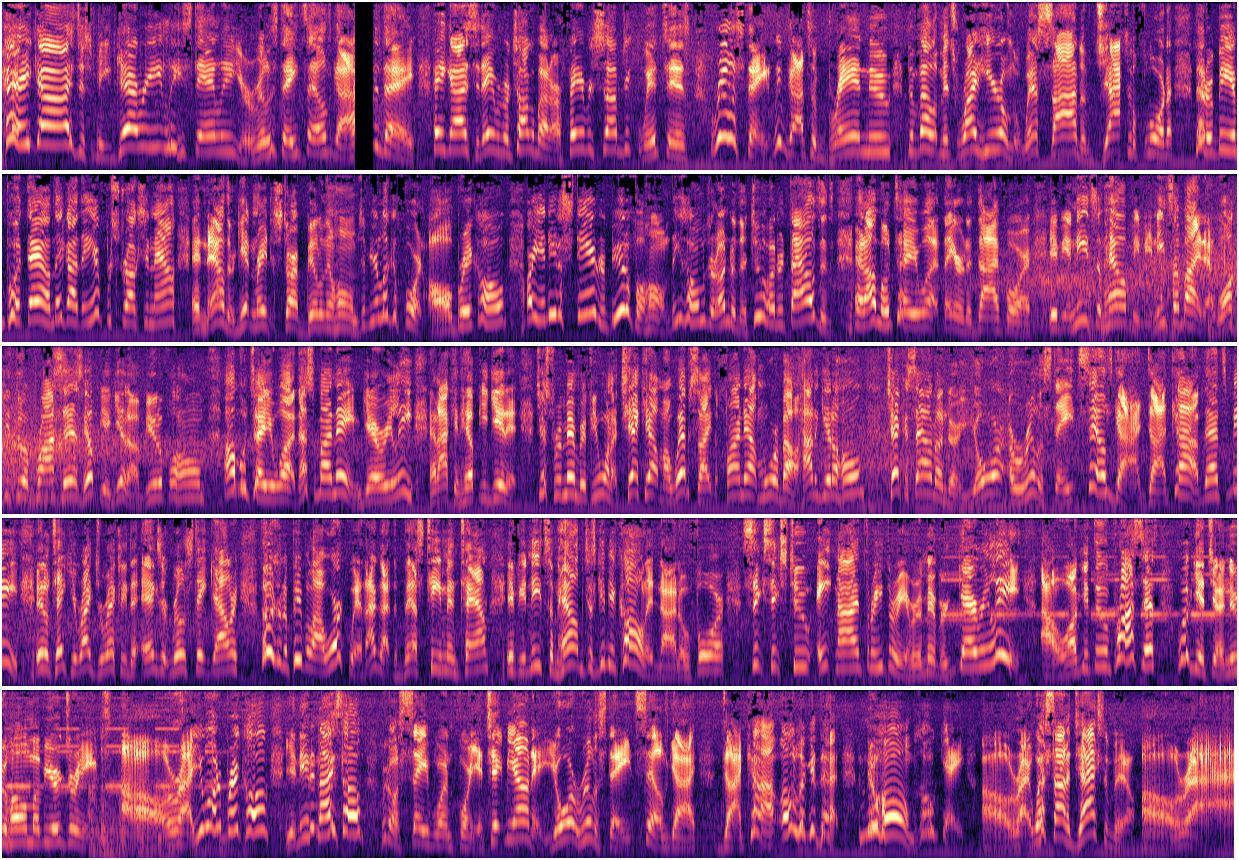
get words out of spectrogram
Hey guys, it's me, Gary Lee Stanley, your real estate sales guy Hey guys, today we're going to talk about our favorite subject, which is real estate. We've got some brand new developments right here on the west side of Jacksonville, Florida that are being put down. They got the infrastructure now, and now they're getting ready to start building their homes. If you're looking for an all brick home or you need a standard beautiful home, these homes are under the 200,000s. And I'm going to tell you what, they are to die for. If you need some help, if you need somebody to walk you through a process, help you get a beautiful home, I'm going to tell you what, my name, Gary Lee, and I can help you get it. Just remember, if you want to check out my website to find out more about how to get a home, check us out under yourrealestatesalesguy.com. That's me. It'll take you right directly to Exit Real Estate Gallery. Those are the people I work with. I got the best team in town. If you need some help, just give me a call at 904 662 8933. Remember, Gary Lee. I'll walk you through a process. We'll get you a new home of your dreams. All right. Want a brick home? You need a nice home? We're going to save one for you. Check me out at yourrealestatesalesguy.com. Oh, look at that. New homes. Okay. All right. West side of Jacksonville. All right.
